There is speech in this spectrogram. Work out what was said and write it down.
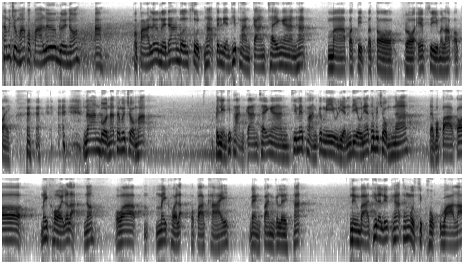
ท่านผู้ชมฮะปะปาเริ่มเลยเนาะอะ ปะปาเริ่มเลยด้านบนสุดฮะเป็นเหรียญที่ผ่านการใช้งานฮะมาประติดประต่อรอ FC มารับเอาไป ด้านบนฮะท่านผู้ชมฮะเป็นเหรียญที่ผ่านการใช้งานที่ไม่ผ่านก็มีอยู่เหรียญเดียวเนี่ยท่านผู้ชมนะ แต่ปาปาก็ไม่คอยแล้วล่ะเนาะเพราะว่าไม่คอยละปาปาขายแบ่งปันกันเลยฮะ หนึ่งบาทที่ระลึกฮะทั้งหมด 16 วาระ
